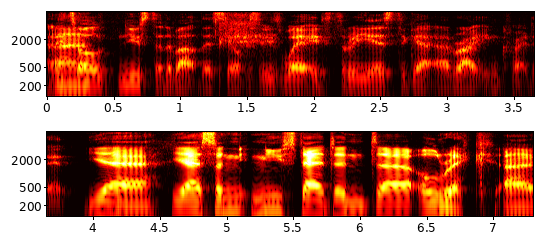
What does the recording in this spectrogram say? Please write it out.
And he uh, told Newsted about this. Obviously, he's waited three years to get a writing credit. Yeah, yeah. So N- Newsted and uh, Ulrich uh,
